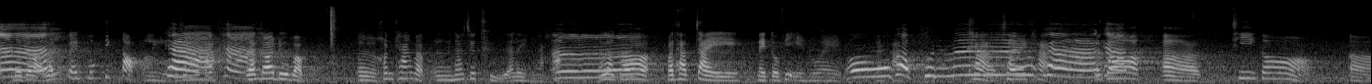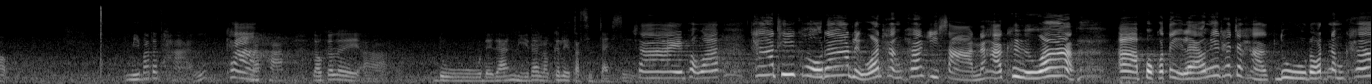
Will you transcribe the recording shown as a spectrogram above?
อ่าโดยตลอดทั้ง Facebook TikTok อะไรอย่างเงี้ยค่ะใช่ไหมค่ะคะแล้วก็ดูแบบเออค่อนข้างแบบเออน่าเชื่อถืออะไรอย่างเงี้ยค่ะอ่า แล้วเราก็ประทับใจในตัวพี่เอกด้วยโอ้นะขคะอบคุณมากค่ะใช่ค่ะแล้วก็ค่ะ เอ่อที่ก็เอ่อมีมาตรฐานค่ะนะคะ เราก็เลยเอ่อ ดูในด้านนี้แล้วเราก็เลยตัดสินใจซื้อ ใช่ เพราะว่าถ้าที่โคราชหรือว่าทางภาคอีสานนะคะ คือว่าอ่าปกติแล้วเนี่ยถ้าจะหาดูรถนำเข้า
